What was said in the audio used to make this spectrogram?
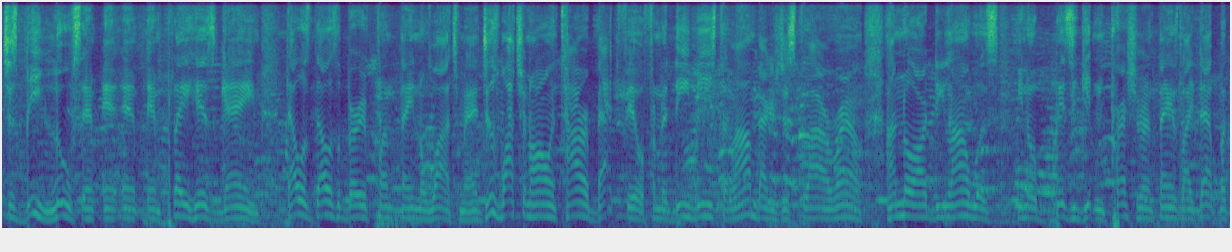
just be loose and, and, and play his game, that was that was a very fun thing to watch, man. Just watching our entire backfield from the DBs to linebackers just fly around. I know our D line was you know busy getting pressure and things like that, but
